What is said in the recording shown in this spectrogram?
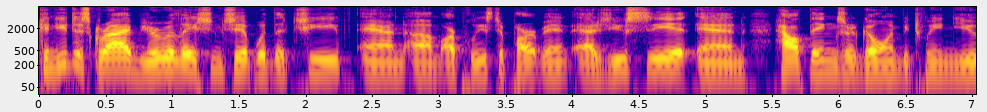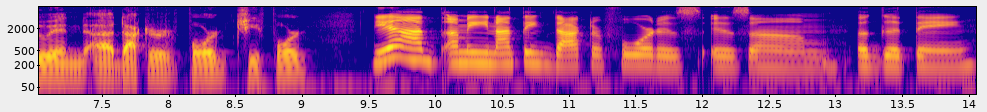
can you describe your relationship with the chief and um, our police department as you see it, and how things are going between you and uh, Dr. Ford, Chief Ford? Yeah, I, I, mean, I think Dr. Ford is is um, a good thing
